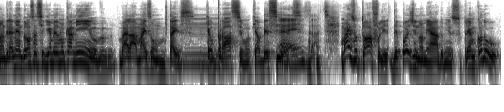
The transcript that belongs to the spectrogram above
O André Mendonça seguia o mesmo caminho. Vai lá, mais um, Thaís. Que é o próximo, que é o Bessias. É, exato. Mas o Toffoli, depois de nomeado ministro supremo, quando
